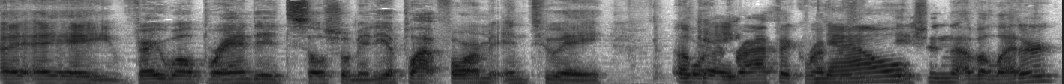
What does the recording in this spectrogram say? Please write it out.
a, a, a very well branded social media platform into a Okay, graphic now- representation of a letter?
